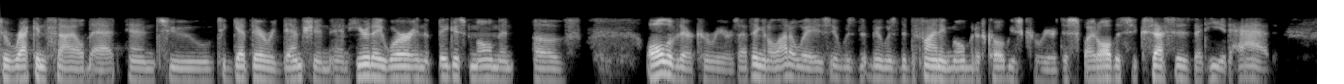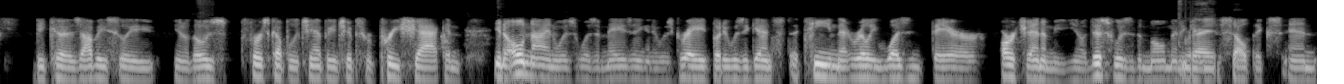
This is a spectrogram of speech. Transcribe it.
to reconcile that and to to get their redemption. And here they were in the biggest moment of all of their careers. I think in a lot of ways it was the, it was the defining moment of Kobe's career, despite all the successes that he had had because obviously, you know, those first couple of championships were pre-Shaq and, you know, 09 was, was amazing and it was great, but it was against a team that really wasn't their arch enemy. You know, this was the moment against right. the Celtics. And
